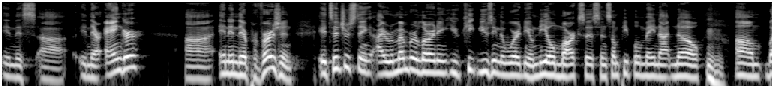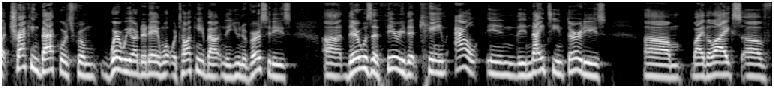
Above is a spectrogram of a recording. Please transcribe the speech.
in this uh, in their anger uh, and in their perversion. It's interesting. I remember learning. You keep using the word, you know, neo-Marxist, and some people may not know. Mm-hmm. Um, but tracking backwards from where we are today and what we're talking about in the universities, uh, there was a theory that came out in the 1930s um, by the likes of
